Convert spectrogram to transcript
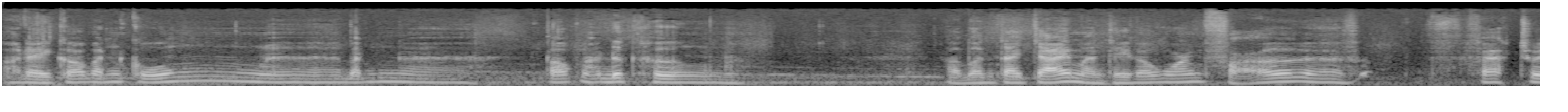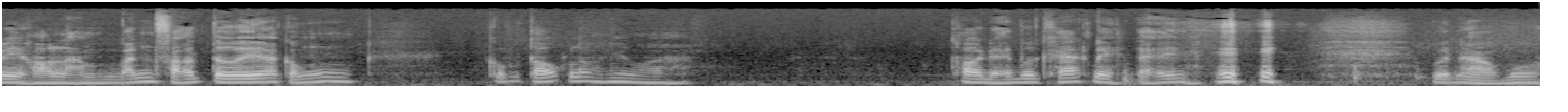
ở đây có bánh cuốn bánh tốt nó đức hương và bên tay trái mình thì có quán phở ờ, factory, họ làm bánh phở tươi cũng cũng tốt lắm, nhưng mà thôi để bữa khác đi, để bữa nào mua.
